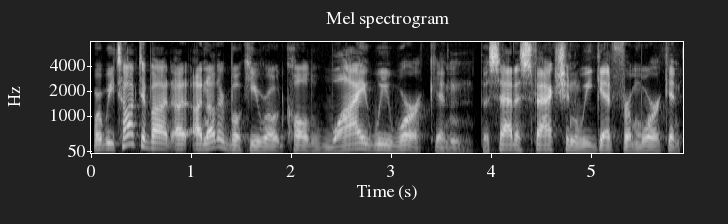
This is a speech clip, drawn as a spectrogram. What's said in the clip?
where we talked about a, another book he wrote called Why We Work and the satisfaction we get from work. And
